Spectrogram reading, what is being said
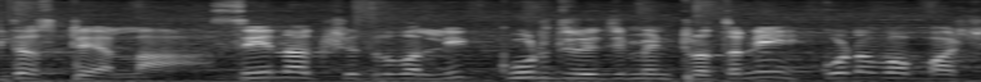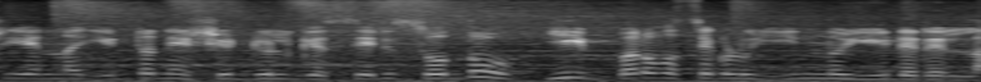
ಇದಷ್ಟೇ ಅಲ್ಲ, ಸೇನಾ ಕ್ಷೇತ್ರದಲ್ಲಿ ಕೂರ್ಜ್ ರೆಜಿಮೆಂಟ್ ರಚನೆ, ಕೊಡವ ಭಾಷೆಯನ್ನ ಎಂಟನೇ ಶೆಡ್ಯೂಲ್ಗೆ ಸೇರಿಸೋದು ಈ ಭರವಸೆಗಳು ಇನ್ನೂ ಈಡೇರಿಲ್ಲ.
